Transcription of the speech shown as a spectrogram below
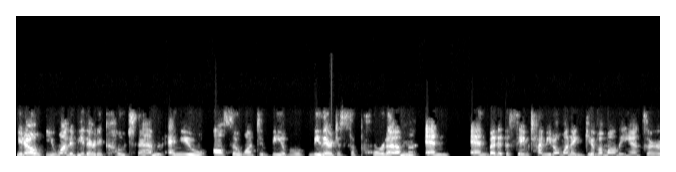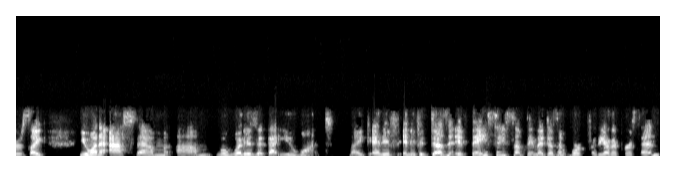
you know you want to be there to coach them and you also want to be able be there to support them and and but at the same time you don't want to give them all the answers. Like you want to ask them um, well what is it that you want? Like and if and if it doesn't if they say something that doesn't work for the other person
